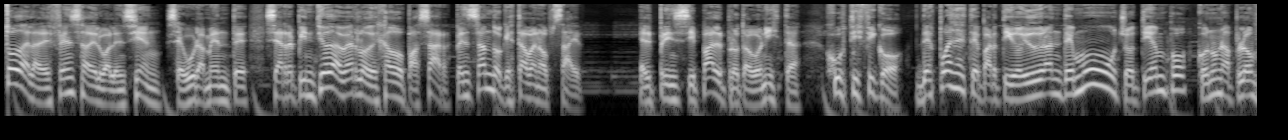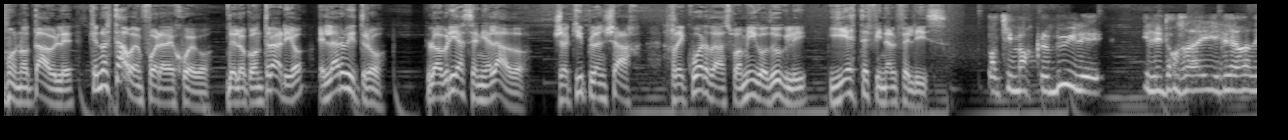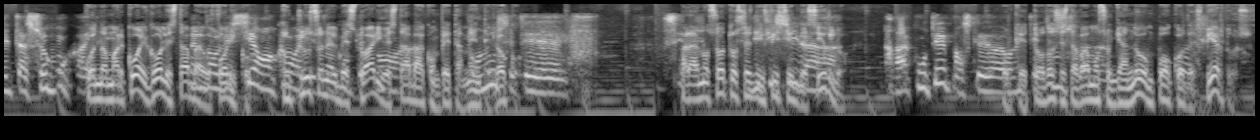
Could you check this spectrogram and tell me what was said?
Toda la defensa del Valencien, seguramente, se arrepintió de haberlo dejado pasar, pensando que estaba en offside el principal protagonista, justificó, después de este partido y durante mucho tiempo, con un aplomo notable, que no estaba en fuera de juego. De lo contrario, el árbitro lo habría señalado. Jackie Planchard recuerda a su amigo Douglas y este final feliz. Cuando marcó el gol estaba eufórico. Incluso en el vestuario estaba completamente loco. Para nosotros es difícil decirlo, porque todos estábamos soñando un poco despiertos.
